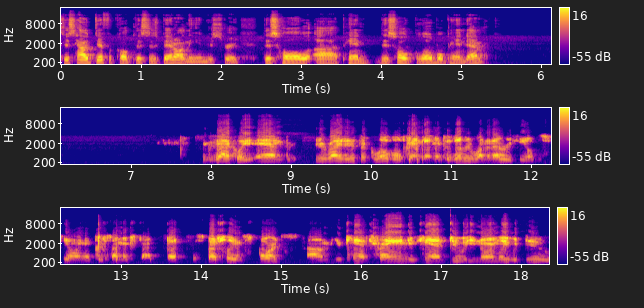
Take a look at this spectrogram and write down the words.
just how difficult this has been on the industry? This whole uh, pan this whole global pandemic. Exactly, and you're right. It's a global pandemic because everyone in every field is feeling it to some extent. But especially in sports, um, you can't train, you can't do what you normally would do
